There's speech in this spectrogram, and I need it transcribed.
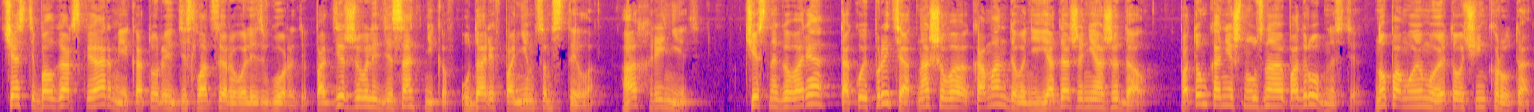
Части болгарской армии, которые дислоцировались в городе, поддерживали десантников, ударив по немцам с тыла. Охренеть! Честно говоря, такой прыти от нашего командования я даже не ожидал. Потом, конечно, узнаю подробности, но, по-моему, это очень круто.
